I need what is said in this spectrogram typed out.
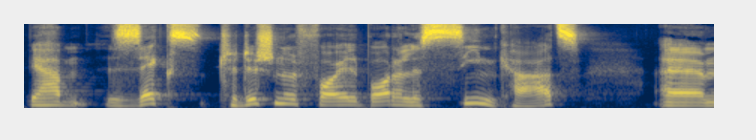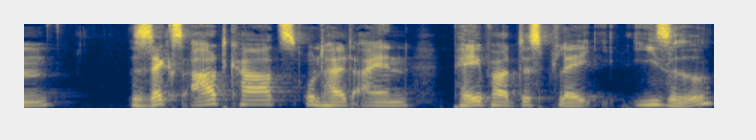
wir haben sechs Traditional Foil Borderless Scene Cards, ähm, sechs Art Cards und halt ein Paper Display Easel,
